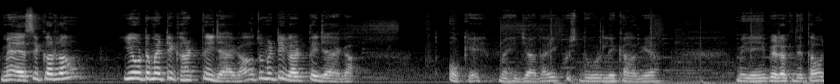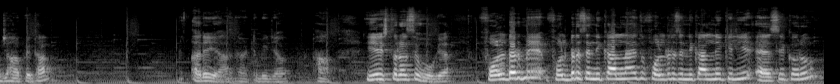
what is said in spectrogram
मैं ऐसे कर रहा हूँ ये ऑटोमेटिक हटते ही जाएगा ऑटोमेटिक हटते जाएगा। ओके मैं ज़्यादा ही कुछ दूर लेकर आ गया। मैं यहीं पे रख देता हूँ, जहाँ पे था। अरे यार, हट भी जाओ। हाँ ये इस तरह से हो गया। फोल्डर में, फोल्डर से निकालना है तो फोल्डर से निकालने के लिए ऐसे करो,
